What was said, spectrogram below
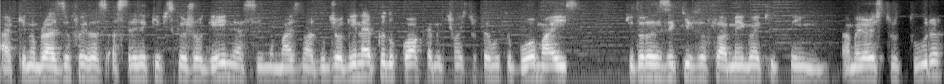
Aqui no Brasil foi as, as, três equipes que eu joguei, né? Assim, no mais no adulto. Joguei na época do Coca também, que tinha uma estrutura muito boa, mas de todas as equipes, o Flamengo é a equipe que tem a melhor estrutura.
